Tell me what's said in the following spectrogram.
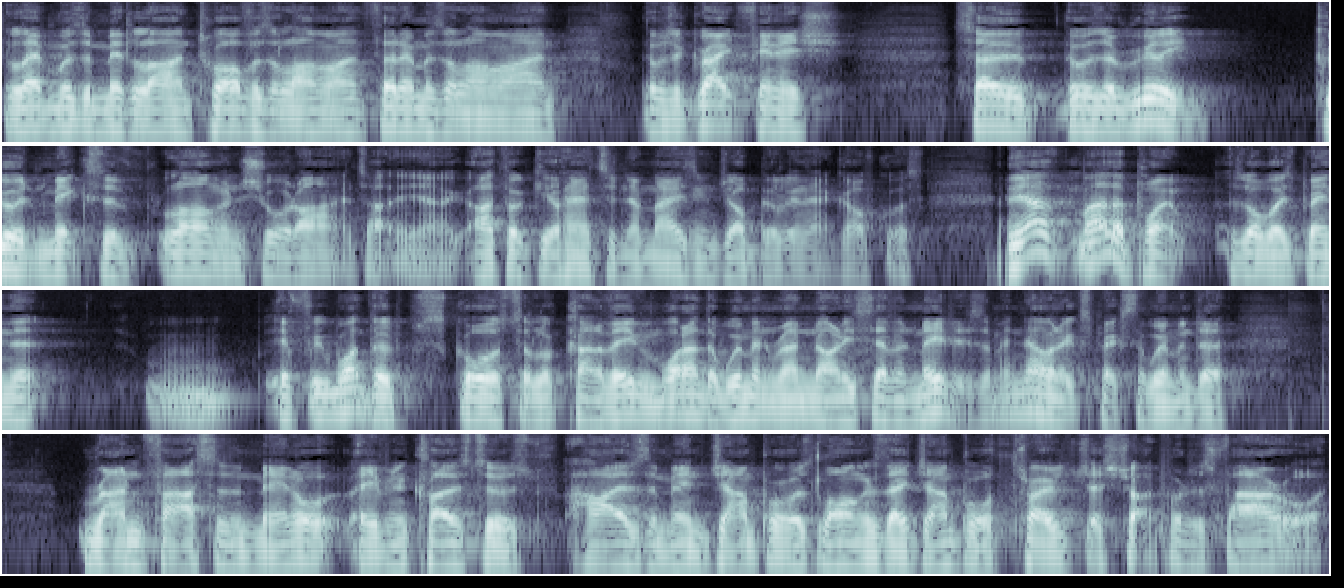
11 was a middle iron, 12 was a long iron, 13 was a long iron. There was a great finish. So there was a really good mix of long and short irons. I, you know, I thought did an amazing job building that golf course. And the other, my other point has always been that if we want the scores to look kind of even, why don't the women run 97 metres? I mean, no one expects the women to run faster than men or even close to as high as the men jump or as long as they jump or throw a shot put as far or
